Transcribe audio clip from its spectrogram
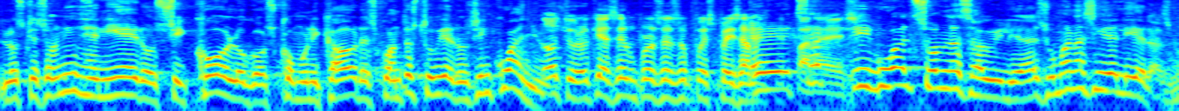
Los que son ingenieros, psicólogos, comunicadores, ¿cuántos tuvieron? Cinco años. No, tuvieron que hacer un proceso pues precisamente Exacto. para eso. Igual son las habilidades humanas y de liderazgo.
